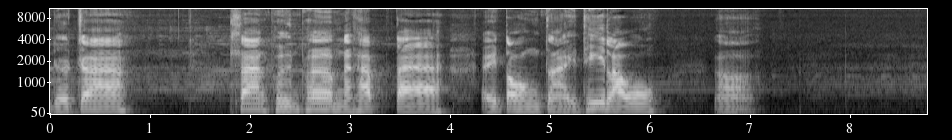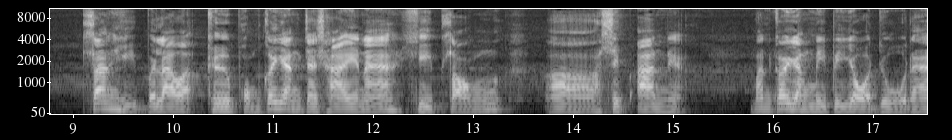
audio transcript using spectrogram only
เดี๋ยวจะสร้างพื้นเพิ่มนะครับ แต่ไอตรงไหนที่เราเสร้างหีบไปแล้วอะ คือผมก็ยังจะใช้นะ หีบสองสิบอันเนี่ย มันก็ยังมีประโยชน์อยู่นะ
